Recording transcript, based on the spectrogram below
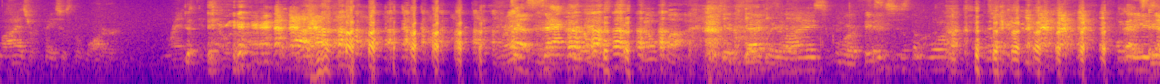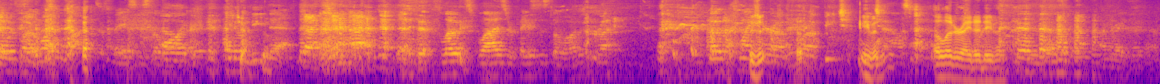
flies, or faces the water, rent it. That's exactly. Don't buy. Exactly right. Flies or faces the water. I gotta use that with my wife. Faces the I like water. it. I don't need that. if it floats, flies, or faces the water. Right. A plane Is it- or a, or a beach, Even- beach house. Alliterated even. I'm ready for that.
